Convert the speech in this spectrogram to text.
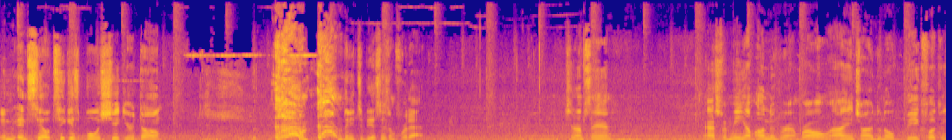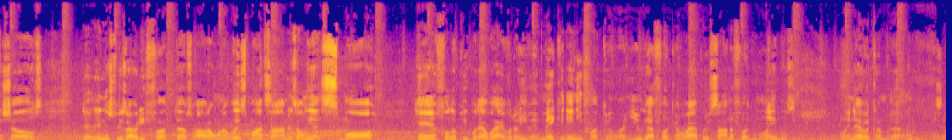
and, and sell tickets bullshit, you're dumb. there needs to be a system for that. You know what I'm saying? As for me, I'm underground, bro. I ain't trying to do no big fucking shows. The industry's already fucked up, so I don't want to waste my time. There's only a small handful of people that were able to even make it any fucking way. You got fucking rappers signing fucking labels who ain't never coming out. So,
